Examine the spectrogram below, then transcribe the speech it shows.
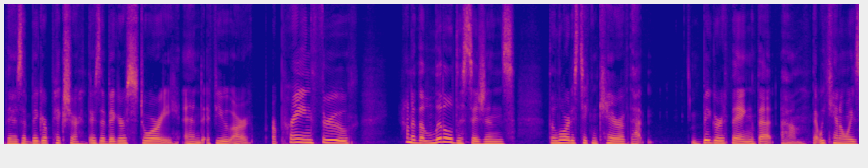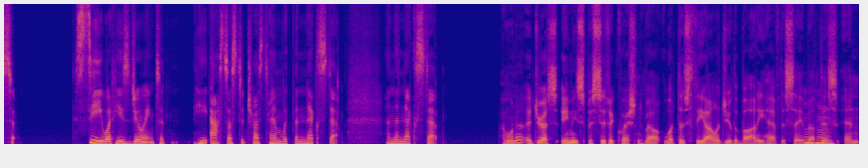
there's a bigger picture, there's a bigger story. And if you are, are praying through kind of the little decisions, the Lord is taking care of that bigger thing that um, that we can't always see what He's doing. To He asks us to trust Him with the next step and the next step. I want to address Amy's specific question about what does theology of the body have to say about mm-hmm. this, and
